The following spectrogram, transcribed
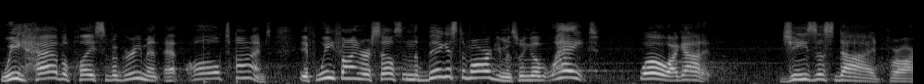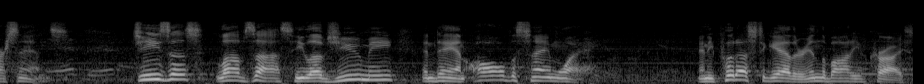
We have a place of agreement at all times. If we find ourselves in the biggest of arguments, we can go, wait, whoa, I got it. Jesus died for our sins. Jesus loves us. He loves you, me, and Dan all the same way. And He put us together in the body of Christ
